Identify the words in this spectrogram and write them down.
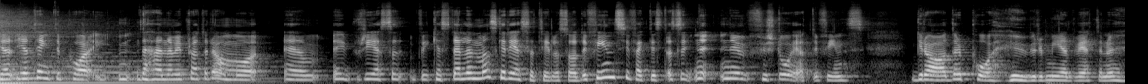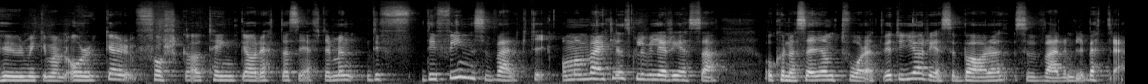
Jag, jag, tänkte på det här när vi pratade om att um, resa, vilka ställen man ska resa till och så. Det finns ju faktiskt, alltså, nu, nu förstår jag att det finns grader på hur medveten och hur mycket man orkar forska och tänka och rätta sig efter. Men det, det finns verktyg. Om man verkligen skulle vilja resa och kunna säga om två år att vet du, jag reser bara så världen blir bättre.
